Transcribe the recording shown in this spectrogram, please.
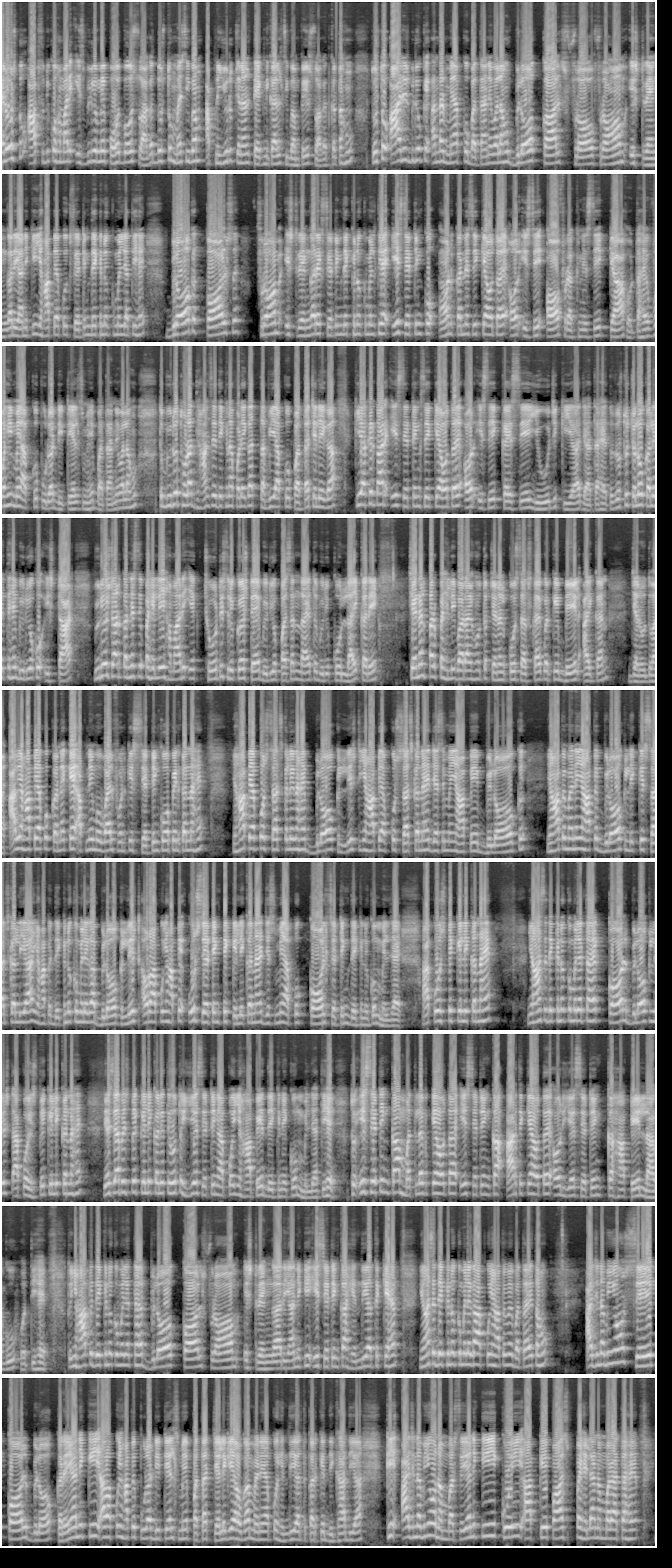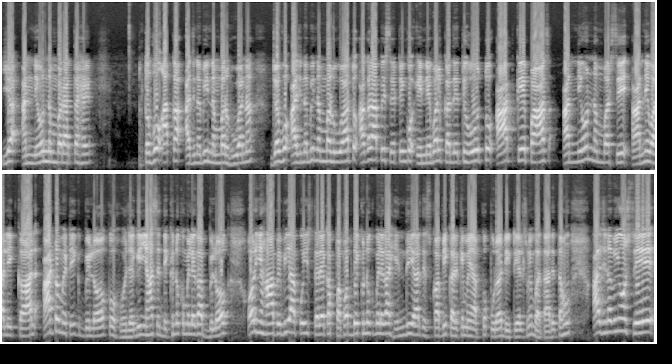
Hello दोस्तों, आप सभी को हमारे इस वीडियो में बहुत बहुत स्वागत। दोस्तों, मैं शिवम, अपने यूट्यूब चैनल टेक्निकल शिवम पे स्वागत करता हूँ। दोस्तों, आज इस वीडियो के अंदर मैं आपको बताने वाला हूँ ब्लॉक कॉल्स फ्रॉम स्ट्रेंगर यानी कि यहाँ पे आपको एक सेटिंग देखने को मिल जाती है। ब्लॉक कॉल्स फ्रॉम स्ट्रेंगर एक सेटिंग देखने को मिलती है। इस सेटिंग को ऑन करने से क्या होता है और इसे ऑफ़ रखने से क्या होता है, वही मैं आपको पूरा डिटेल्स में बताने वाला हूँ। तो वीडियो थोड़ा ध्यान से देखना पड़ेगा, तभी आपको पता चलेगा कि आखिरकार इस सेटिंग से क्या होता है और इसे कैसे यूज़ किया जाता है। तो दोस्तों, चलो कर लेते हैं वीडियो को स्टार्ट वीडियो स्टार्ट करने से पहले हमारी एक छोटी सी रिक्वेस्ट है। वीडियो पसंद आए तो वीडियो को लाइक करें। चैनल पर पहली बार आए हो तो चैनल को सब्सक्राइब करके बेल आइकन ज़रूर दबाएँ। अब यहाँ पे आपको कनेक्ट है, अपने मोबाइल फ़ोन की सेटिंग को ओपन करना है। यहाँ पे आपको सर्च कर लेना है ब्लॉक लिस्ट, यहाँ पे आपको सर्च करना है, जैसे मैं यहाँ पे ब्लॉक, यहाँ पे मैंने यहाँ पे ब्लॉक लिख के सर्च कर लिया, यहाँ पे देखने को मिलेगा ब्लॉक लिस्ट, और आपको यहाँ पे उस सेटिंग पे क्लिक करना है, जिसमें आपको कॉल सेटिंग देखने को मिल जाए। आपको उस पर क्लिक करना है यहाँ से देखने को मिल जाता है कॉल ब्लॉक लिस्ट आपको इस पर क्लिक करना है। जैसे आप इस पर क्लिक कर लेते हो तो ये सेटिंग आपको यहाँ पे देखने को मिल जाती है। तो इस सेटिंग का मतलब क्या होता है? इस सेटिंग का अर्थ क्या होता है? और ये सेटिंग कहाँ पे लागू होती है? तो यहाँ पे देखने को मिल जाता है ब्लॉक कॉल फ्रॉम स्ट्रेंगर यानी कि इस सेटिंग का हिंदी अर्थ क्या है? यहाँ से देखने को मिलेगा। आपको यहाँ पे मैं बता देता हूँ। अजनबियों से कॉल ब्लॉक करें। यानी कि अब आपको यहाँ पे पूरा डिटेल्स में पता चल गया होगा। मैंने आपको हिंदी अर्थ करके दिखा दिया कि अजनबियों नंबर से, यानी कि कोई आपके पास पहला नंबर आता है या अन्योन नंबर आता है तो वो आपका अजनबी नंबर हुआ ना? जब वो अजनबी नंबर हुआ तो अगर आप इस सेटिंग को इनेबल कर देते हो तो आपके पास अन्योन नंबर से आने वाली कॉल ऑटोमेटिक ब्लॉक हो जाएगी। यहाँ से देखने को मिलेगा ब्लॉक और यहाँ पे भी आपको इस तरह का पपअप देखने को मिलेगा। हिंदी अर्थ इसका भी करके मैं आपको पूरा डिटेल्स में बता देता हूँ। अजनबियों से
